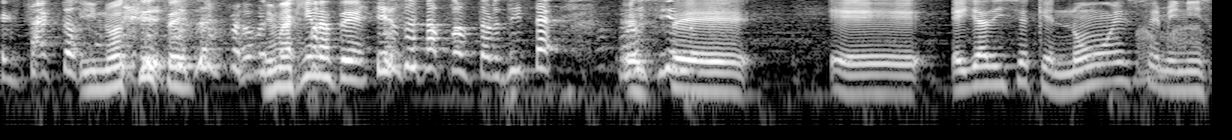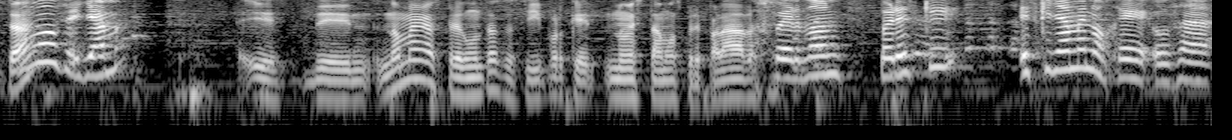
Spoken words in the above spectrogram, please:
Exacto. y no existe. Ese es el problema. Imagínate. Y es una pastorcita. No. Este, eh, ella dice que no es feminista. ¿Cómo se llama? Este, no me hagas preguntas así porque no estamos preparados. Perdón, pero es que es que ya me enojé, o sea,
